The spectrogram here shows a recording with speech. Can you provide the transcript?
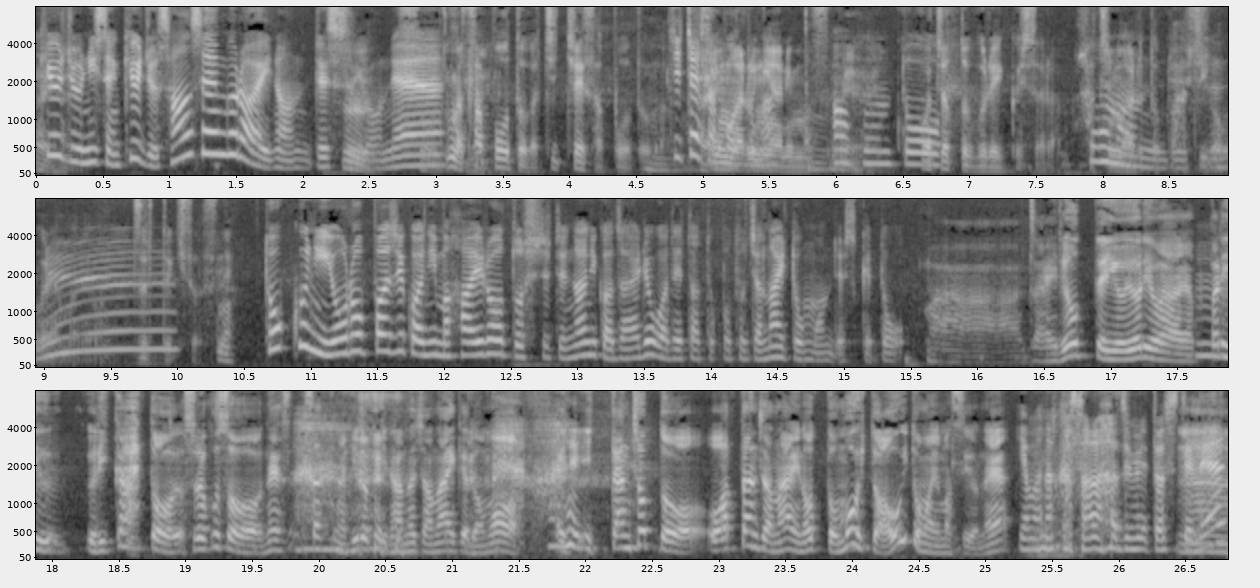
うん、92銭、93銭ぐらいなんですよね、うん、今、サポートが、ちっちゃいサポートが、ちっちゃいサポートが。にありますね、あ本当。ここちょっとブレイクしたら、80とか85ぐらいまでずっといきそうですね。特にヨーロッパ時間に今入ろうとしてて何か材料が出たってことじゃないと思うんですけど。まあ材料っていうよりはやっぱり売りかと、それこそね さっきのヒロピーの話じゃないけども、はい、一旦ちょっと終わったんじゃないのと思う人は多いと思いますよね。山中さんはじめとしてね、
